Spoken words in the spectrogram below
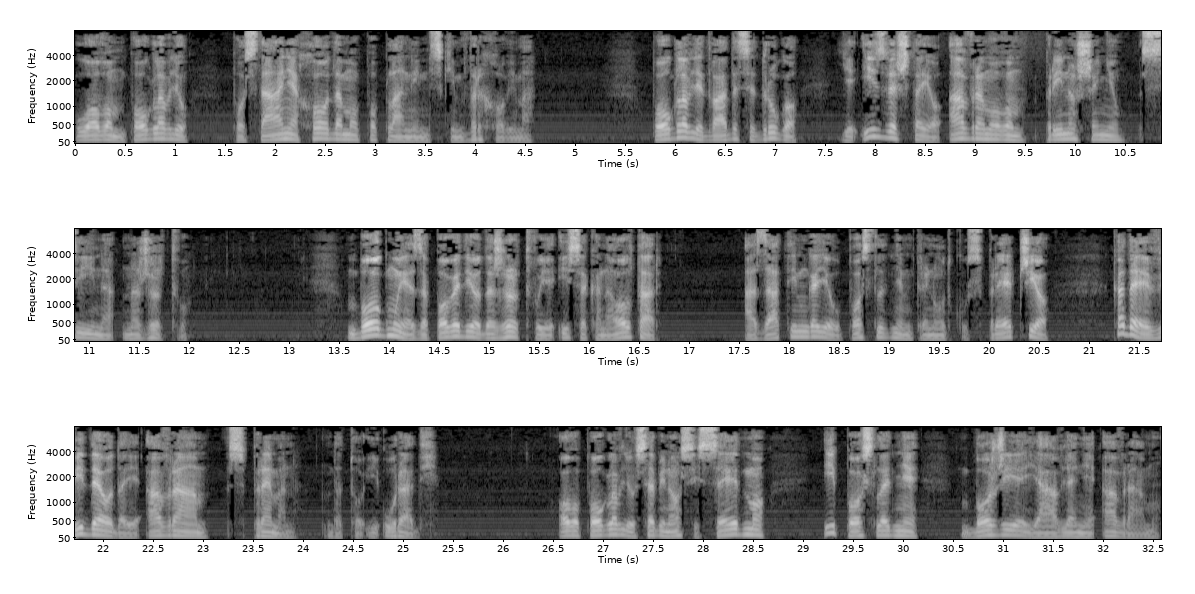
U ovom poglavlju postanja hodamo po planinskim vrhovima. Poglavlje 22. je izveštaj o Avramovom prinošenju sina na žrtvu. Bog mu je zapovedio da žrtvuje Isaka na oltar, a zatim ga je u posljednjem trenutku sprečio, kada je video da je Avram spreman da to i uradi. Ovo poglavlje u sebi nosi sedmo i posljednje Božije javljanje Avramu.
